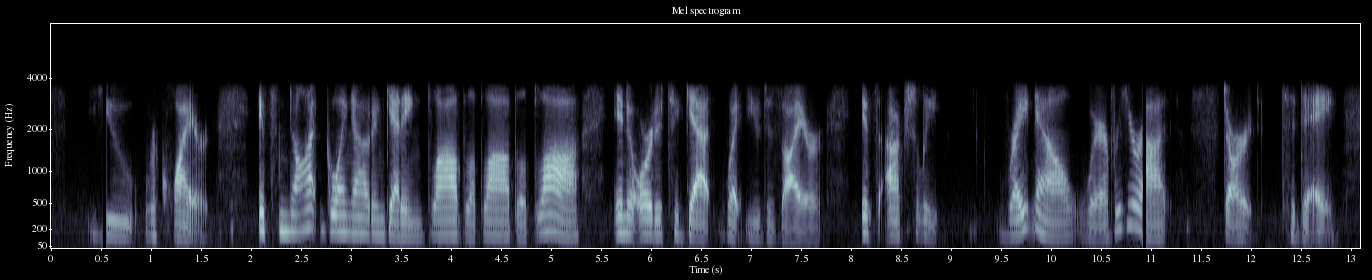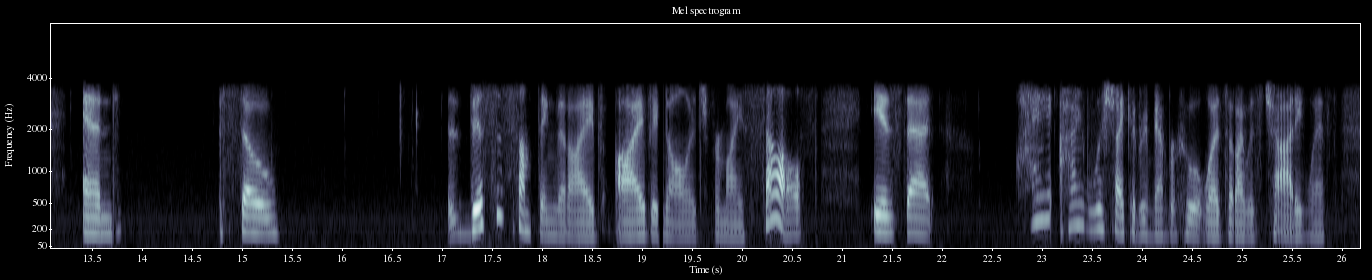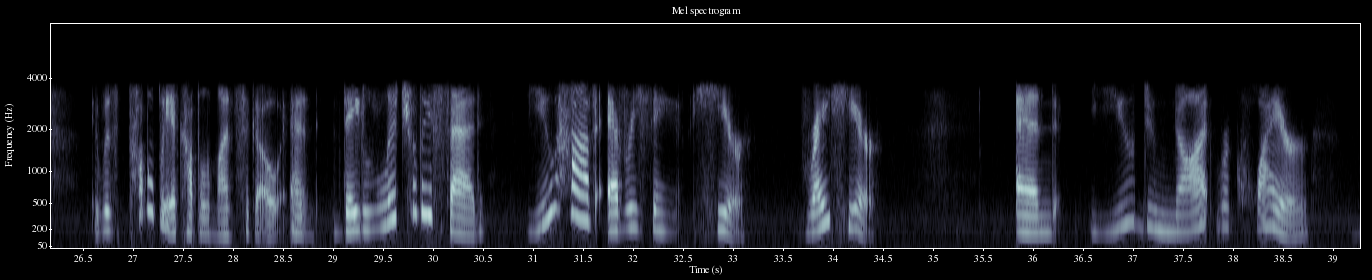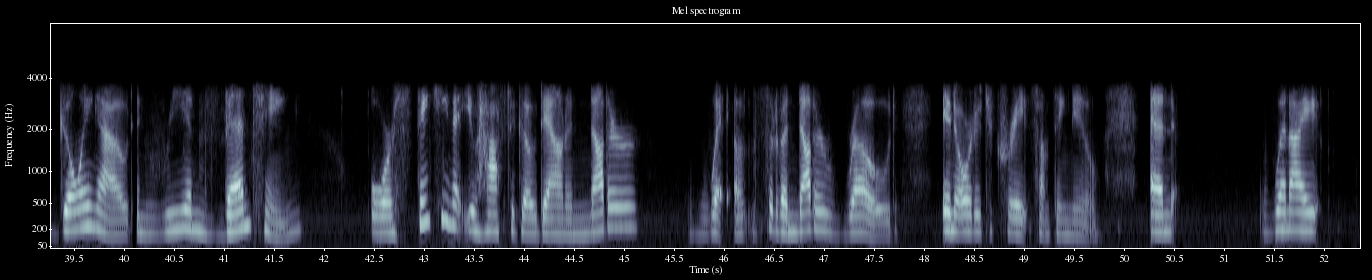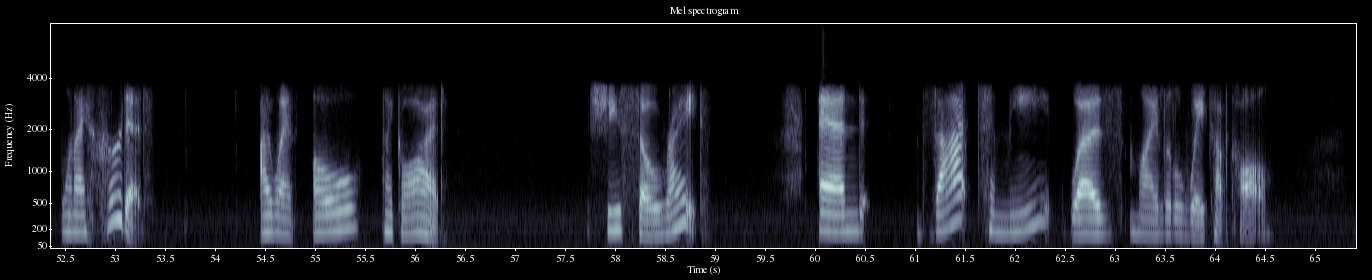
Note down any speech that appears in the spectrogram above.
you require. It's not going out and getting blah, blah, blah, blah, blah in order to get what you desire. It's actually right now, wherever you're at, start today. And so this is something that I've I've acknowledged for myself is that I I wish I could remember who it was that I was chatting with. It was probably a couple of months ago and they literally said, "You have everything here, right here." And you do not require going out and reinventing or thinking that you have to go down another way, uh, sort of another road in order to create something new. And when I when I heard it, I went, "Oh my god. She's so right." And that to me was my little wake up call.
